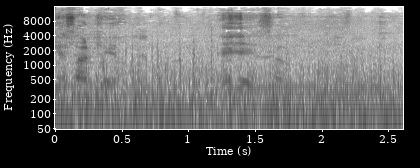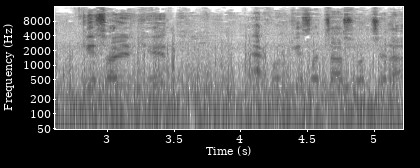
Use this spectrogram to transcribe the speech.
কেশর ক্ষেত। এই যে সব। কেশরের ক্ষেত, এখন কেশর চাষ হচ্ছে না।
